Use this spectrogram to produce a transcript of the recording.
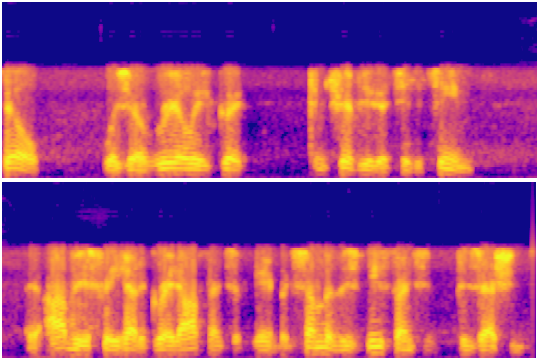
still was a really good contributor to the team. Obviously, he had a great offensive game, but some of his defensive possessions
